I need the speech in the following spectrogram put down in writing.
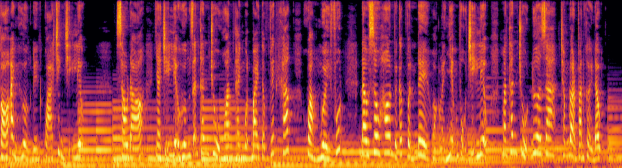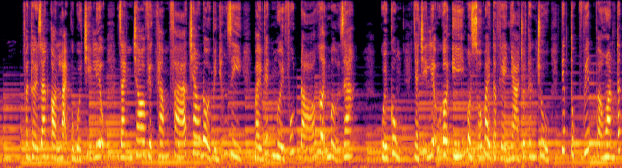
có ảnh hưởng đến quá trình trị liệu. Sau đó, nhà trị liệu hướng dẫn thân chủ hoàn thành một bài tập viết khác khoảng 10 phút, đào sâu hơn về các vấn đề hoặc là nhiệm vụ trị liệu mà thân chủ đưa ra trong đoạn văn khởi động. Phần thời gian còn lại của buổi trị liệu dành cho việc khám phá, trao đổi về những gì bài viết 10 phút đó gợi mở ra. Cuối cùng, nhà trị liệu gợi ý một số bài tập về nhà cho thân chủ tiếp tục viết và hoàn tất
